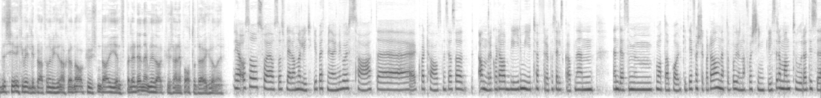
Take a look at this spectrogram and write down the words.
det, ser jo ikke veldig bra ut for Norwegian akkurat nå, og kursen da gjenspeiler det, nemlig da at kursen er ned på 38 kroner. Ja, og så så jeg også at flere analytikere på ettermiddagen i går sa at eh, kvartalsmessig, altså andre kvartal blir mye tøffere for selskapene enn enn det som på en måte har påvirket i første kvartal, nettopp pga. forsinkelser. Og man tror at disse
